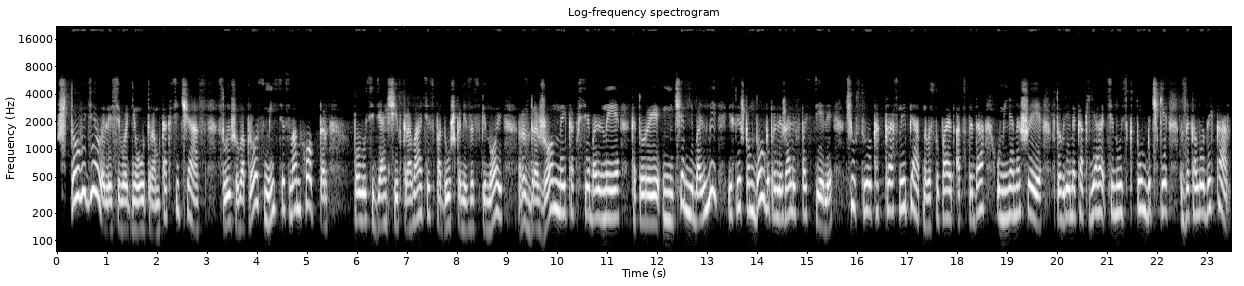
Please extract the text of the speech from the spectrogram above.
«Что вы делали сегодня утром, как сейчас?» Слышу вопрос миссис ВанОптер, полусидящей в кровати с подушками за спиной, раздраженной, как все больные, которые ничем не больны и слишком долго пролежали в постели. Чувствую, как красные пятна выступают от стыда у меня на шее, в то время как я тянусь к тумбочке за колодой карт.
